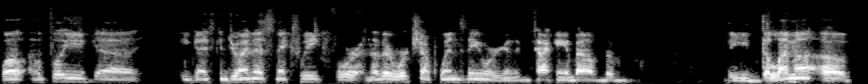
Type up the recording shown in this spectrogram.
Well, hopefully uh, you guys can join us next week for another workshop Wednesday. We're going to be talking about the the dilemma of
